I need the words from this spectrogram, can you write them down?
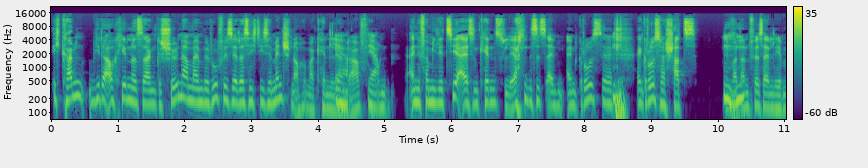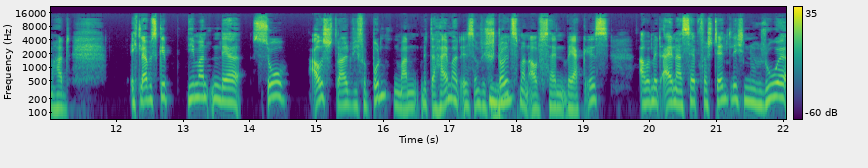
Ich kann wieder auch hier nur sagen, das Schöne an meinem Beruf ist ja, dass ich diese Menschen auch immer kennenlernen ja, darf. Ja. Und eine Familie Ziereisen kennenzulernen, das ist ein, ein, große, ein großer Schatz, den mhm. man dann für sein Leben hat. Ich glaube, es gibt niemanden, der so ausstrahlt, wie verbunden man mit der Heimat ist und wie mhm. stolz man auf sein Werk ist, aber mit einer selbstverständlichen Ruhe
